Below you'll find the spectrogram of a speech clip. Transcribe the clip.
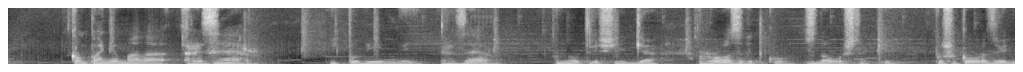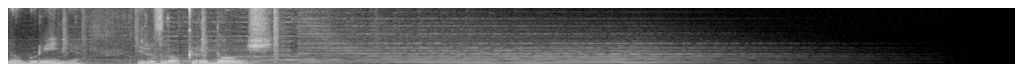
компанія мала резерв, відповідний резерв внутрішній для розвитку, знову ж таки, пошуково-розвідного буріння і розробки родовищ.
